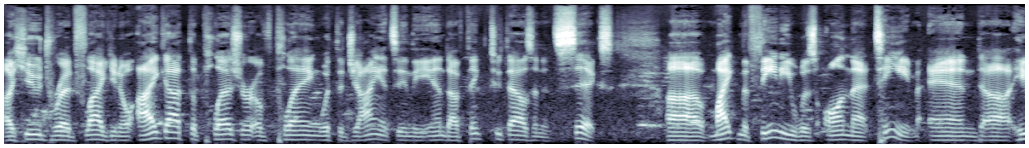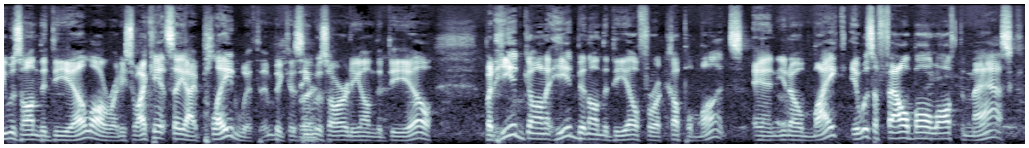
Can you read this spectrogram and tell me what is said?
a huge red flag. You know, I got the pleasure of playing with the Giants in the end, I think 2006. Uh, Mike Matheny was on that team, and uh, he was on the DL already. So I can't say I played with him because right. he was already on the DL but he had gone he had been on the DL for a couple months and you know Mike it was a foul ball off the mask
